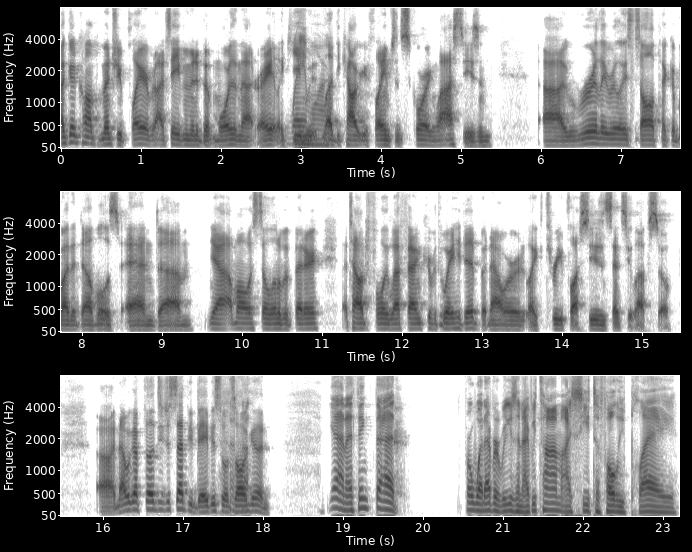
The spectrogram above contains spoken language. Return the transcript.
a good complimentary player, but I'd say even a bit more than that, right? Like Way he more. led the Calgary Flames in scoring last season. Uh, really, really solid pickup by the Devils, and um, yeah, I'm always still a little bit bitter that Tyler Toffoli left Vancouver the way he did, but now we're like three plus seasons since he left. So uh, now we got Phil Giuseppe, baby. So it's all good. Yeah, and I think that for whatever reason, every time I see Toffoli play,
